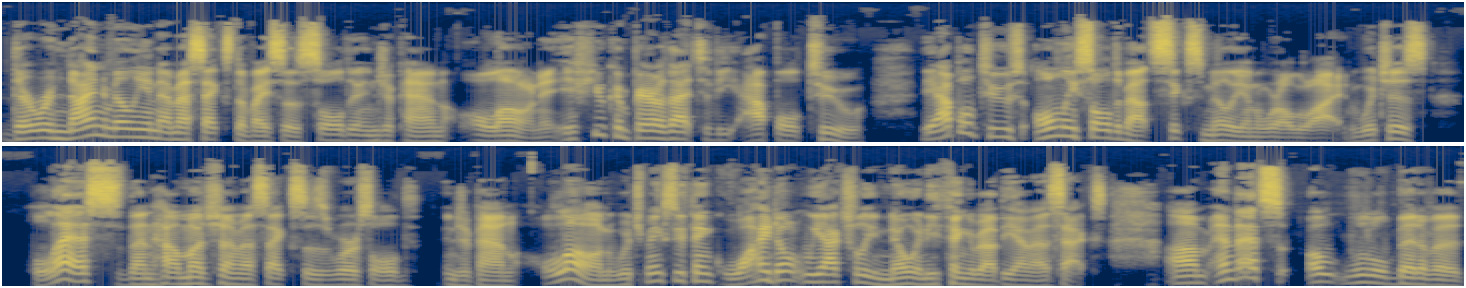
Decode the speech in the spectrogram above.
there were 9 million MSX devices sold in Japan alone. If you compare that to the Apple II, the Apple II only sold about 6 million worldwide, which is less than how much MSXs were sold in Japan alone, which makes you think, why don't we actually know anything about the MSX? Um, and that's a little bit of a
